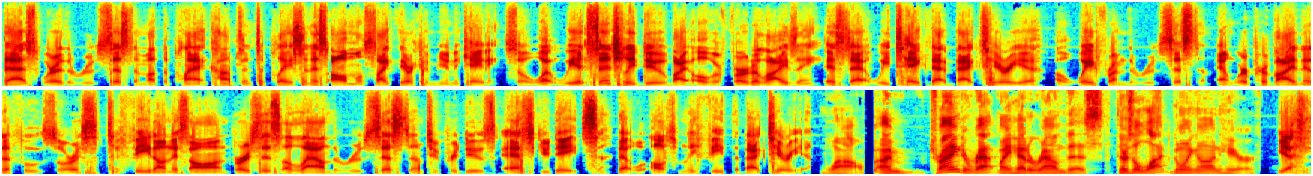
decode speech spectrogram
That's where the root system of the plant comes into place. And it's almost like they're communicating. So, what we essentially do by over fertilizing is that we take that bacteria away from the root system and we're providing it a food source to feed on its own versus allowing the root system to produce exudates that will ultimately feed the bacteria. Wow. I'm trying to wrap my head around this. There's a lot going on here. Yes.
